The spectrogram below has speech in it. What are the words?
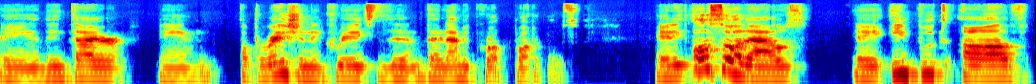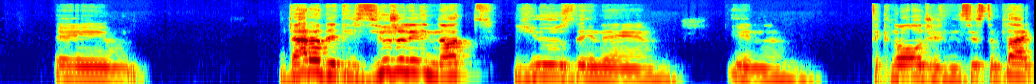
uh, the entire um, operation and creates the dynamic crop protocols. And it also allows uh, input of um, data that is usually not used in a, in technologies and systems like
